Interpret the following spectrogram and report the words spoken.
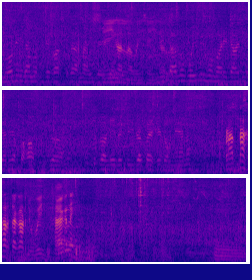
ਮੋਰਨਿੰਗ ਦਾ ਉੱਠ ਕੇ ਵਰਕ ਕਰਨਾ ਹੀ ਚਾਹੀਦਾ। ਸਹੀ ਗੱਲ ਆ ਬਈ ਸਹੀ ਗੱਲ ਆ। ਕੱਲ ਨੂੰ ਕੋਈ ਵੀ ਬਿਮਾਰੀ ਲੱਗਦੀ ਕਰਦੇ ਆਪਾਂ ਹਸਪਤਾਲ ਦੁਕਾਨੇ ਵਿੱਚ ਜਿੱਦਾਂ ਪੈਸੇ ਲਾਉਂਦੇ ਆ ਨਾ। ਆਪਣਾ ਅੱਧਾ ਖਰਚਾ ਘਟ ਜਾਊ ਬਈ ਹੈ ਕਿ ਨਹੀਂ? ਹੂੰ।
